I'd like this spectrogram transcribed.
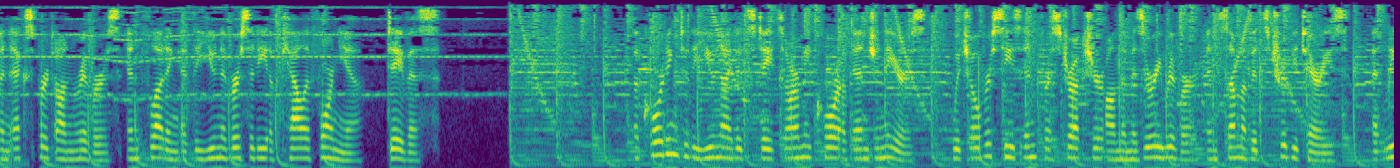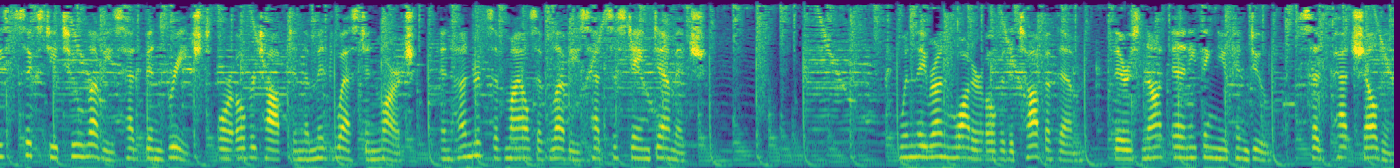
an expert on rivers and flooding at the University of California, Davis. According to the United States Army Corps of Engineers, which oversees infrastructure on the Missouri River and some of its tributaries, at least 62 levees had been breached or overtopped in the Midwest in March, and hundreds of miles of levees had sustained damage. When they run water over the top of them, there's not anything you can do, said Pat Sheldon,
